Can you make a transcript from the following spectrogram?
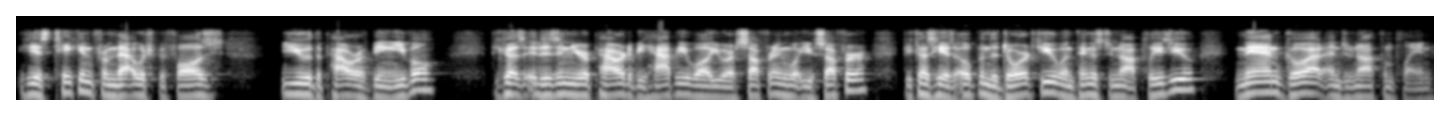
he has taken from that which befalls you the power of being evil because it is in your power to be happy while you are suffering what you suffer, because he has opened the door to you when things do not please you. Man, go out and do not complain.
